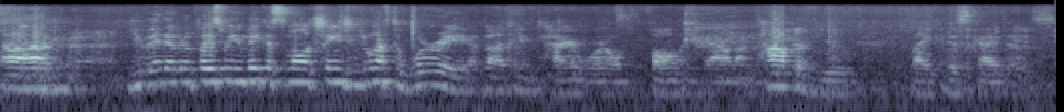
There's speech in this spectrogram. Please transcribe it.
um, you end up in a place where you make a small change and you don't have to worry about the entire world falling down on top of you like this guy does.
